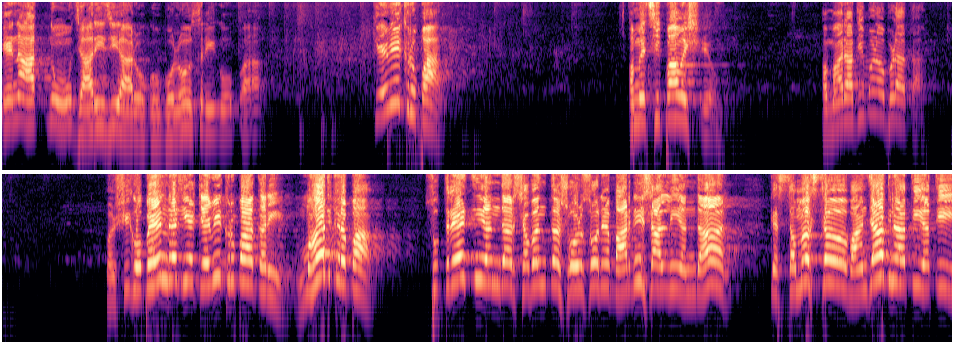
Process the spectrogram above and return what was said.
એના હાથનું હું જારીજી આરોગું બોલો શ્રી ગોપા કેવી કૃપા. અમે છીપા વૈષ્ણવ અમારાથી પણ અભડાતા. પણ શ્રી ગોપેન્દ્રજીએ કેવી કૃપા કરી, મહદ કૃપા. સુત્રેજની અંદર, સંવંત સોળસો ને બારની સાલની અંદર કે સમક્ષ વાંજા જ્ઞાતિ હતી,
